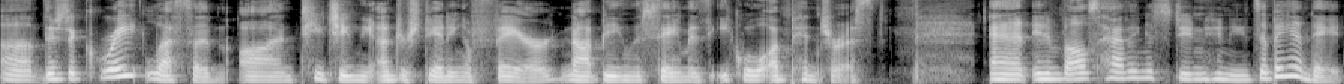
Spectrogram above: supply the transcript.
Uh, there's a great lesson on teaching the understanding of fair not being the same as equal on Pinterest. And it involves having a student who needs a band aid.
